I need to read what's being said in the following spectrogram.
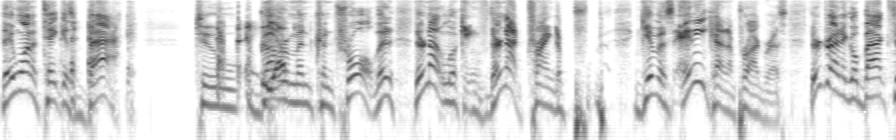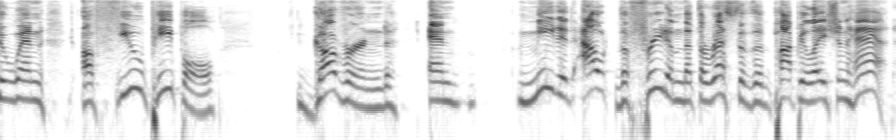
They want to take us back to government control. They're, they're not looking, they're not trying to p- give us any kind of progress. They're trying to go back to when a few people governed and meted out the freedom that the rest of the population had.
